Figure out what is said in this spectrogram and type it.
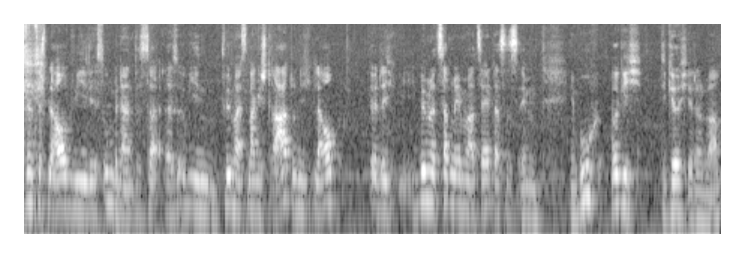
sie haben zum Beispiel auch irgendwie das umbenannt. Das, also irgendwie ein Film heißt Magistrat und ich glaube, ich, bin mir, das hat mir jemand erzählt, dass es im, im Buch wirklich die Kirche dann war,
